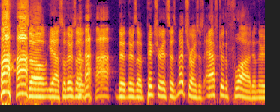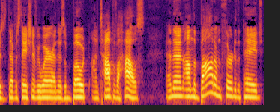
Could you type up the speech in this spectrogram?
so yeah, so there's a there, there's a picture. It says Metro. It says after the flood, and there's devastation everywhere, and there's a boat on top of a house, and then on the bottom third of the page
